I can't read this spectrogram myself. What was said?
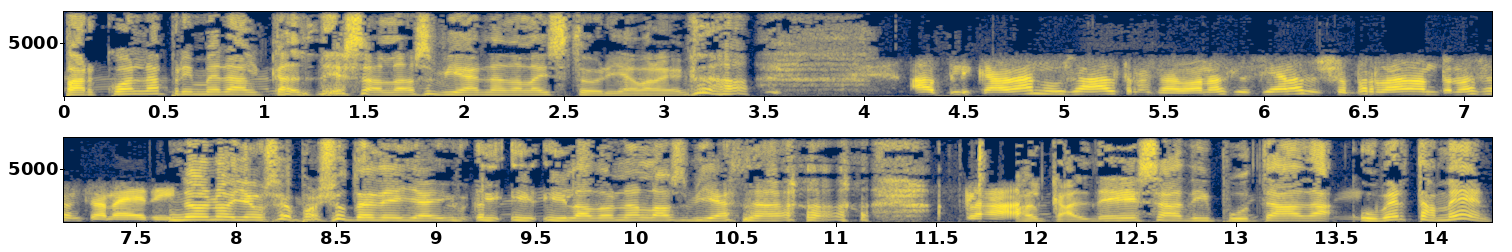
per quan la primera alcaldessa lesbiana de la història? Perquè, clar... Aplicada a nosaltres, a dones lesbianes, això parlant amb dones en genèric. No, no, ja ho sé, per això te deia, i, i, i la dona lesbiana, clar. alcaldessa, diputada, sí. obertament,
